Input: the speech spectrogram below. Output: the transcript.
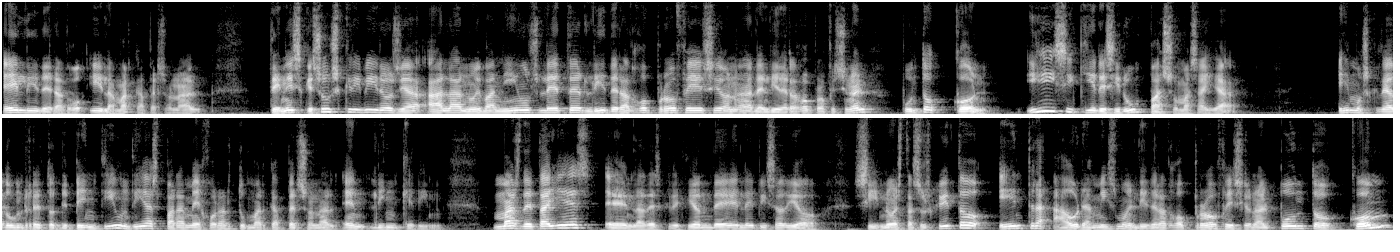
el liderazgo y la marca personal, tenéis que suscribiros ya a la nueva newsletter Liderazgo Profesional en liderazgoprofesional.com. Y si quieres ir un paso más allá, hemos creado un reto de 21 días para mejorar tu marca personal en LinkedIn. Más detalles en la descripción del episodio. Si no estás suscrito, entra ahora mismo en liderazgoprofesional.com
